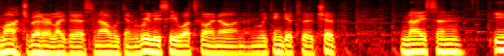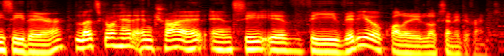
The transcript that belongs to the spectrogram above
Much better like this. Now we can really see what's going on and we can get to the chip nice and easy there. Let's go ahead and try it and see if the video quality looks any different.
